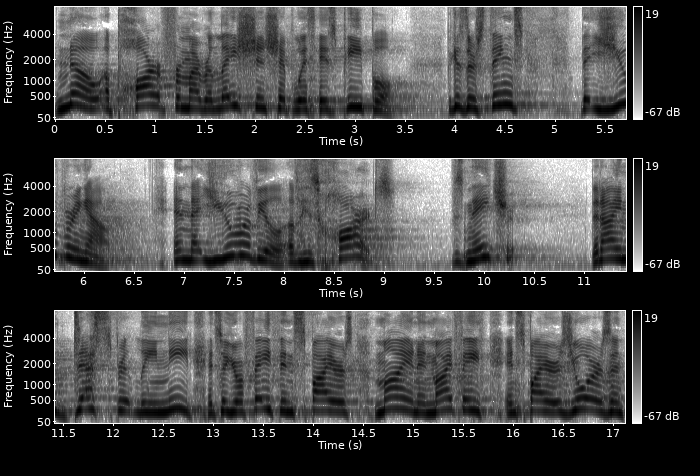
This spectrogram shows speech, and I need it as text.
know apart from my relationship with his people. Because there's things that you bring out and that you reveal of his heart, his nature that I desperately need. And so your faith inspires mine, and my faith inspires yours. And,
